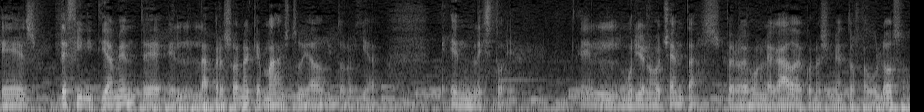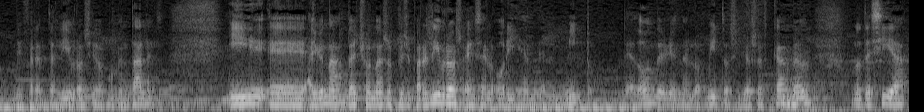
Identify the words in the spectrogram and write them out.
es definitivamente el- la persona que más ha estudiado mitología en la historia. Él murió en los 80, pero es un legado de conocimiento fabuloso, diferentes libros y documentales. Y eh, hay una, de hecho, uno de sus principales libros es El origen del mito, de dónde vienen los mitos. Y Joseph Campbell nos decía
